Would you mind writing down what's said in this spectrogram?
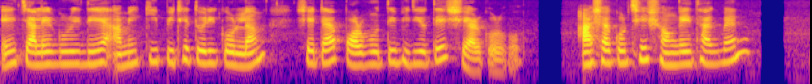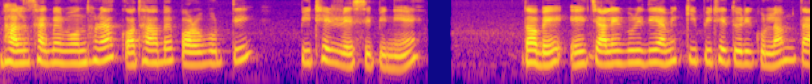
এই চালের গুঁড়ি দিয়ে আমি কি পিঠে তৈরি করলাম সেটা পরবর্তী ভিডিওতে শেয়ার করব। আশা করছি সঙ্গেই থাকবেন। ভালো থাকবেন বন্ধুরা। কথা হবে পরবর্তী পিঠের রেসিপি নিয়ে। তবে এই চালের গুঁড়ি দিয়ে আমি কি পিঠে তৈরি করলাম তা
